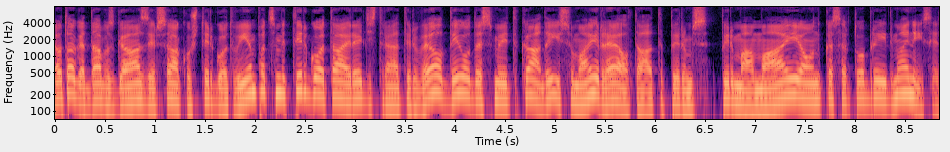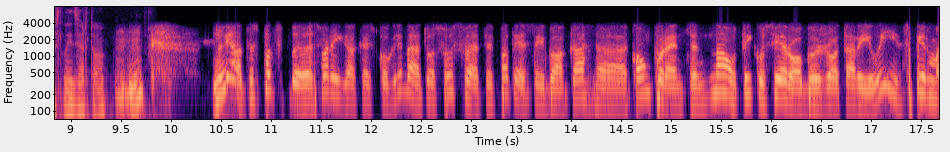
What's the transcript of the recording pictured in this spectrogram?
jau tagad dabas gāzi ir sākuši tirgot 11 tirgotāji, reģistrēti ir vēl 20. Kāda īsumā ir realitāte pirms 1. māja un kas ar to brīdi mainīsies līdz ar to? Mm -hmm. Nu jā, tas pats uh, svarīgākais, ko gribētos uzsvērt, ir patiesībā, ka uh, konkurence nav tikusi ierobežota arī līdz 1.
